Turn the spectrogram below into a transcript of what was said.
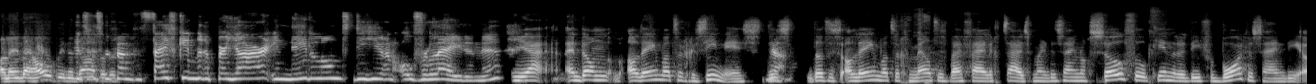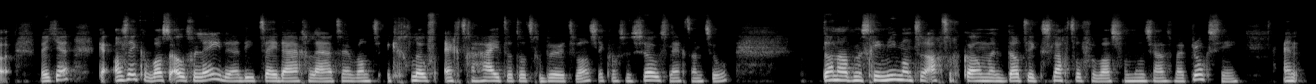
Alleen wij hopen inderdaad. Het zijn het... vijf kinderen per jaar in Nederland die hier aan overlijden. Hè? Ja, en dan alleen wat er gezien is. Dus ja. dat is alleen wat er gemeld is bij Veilig Thuis. Maar er zijn nog zoveel kinderen die verborgen zijn. Die, weet je, kijk, als ik was overleden die twee dagen later, want ik geloof echt geheid dat dat gebeurd was. Ik was er zo slecht aan toe. Dan had misschien niemand erachter gekomen dat ik slachtoffer was van Moonshouse bij Proxy. En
